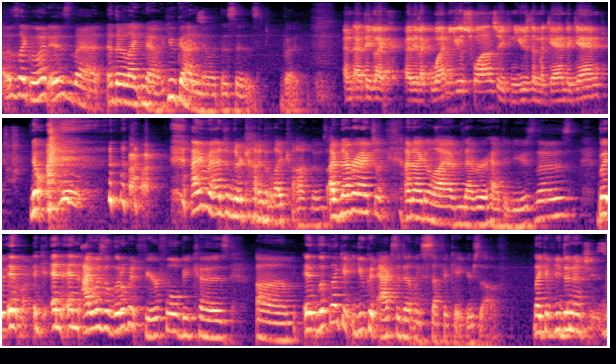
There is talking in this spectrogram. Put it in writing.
I was like, "What is that?" And they're like, "No, you gotta know what this is." But and are they like are they like one use ones, or you can use them again and again? no. I imagine they're kind of like condoms. I've never actually. I'm not gonna lie. I've never had to use those. But it and and I was a little bit fearful because um, it looked like it, you could accidentally suffocate yourself. Like if you didn't, choose.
